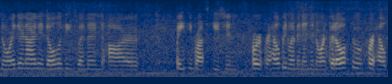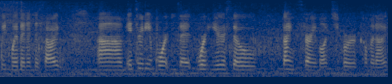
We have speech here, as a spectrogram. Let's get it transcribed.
Northern Ireland. All of these women are facing prosecution for, for helping women in the north, but also for helping women in the south. Um, it's really important that we're here, so thanks very much for coming out.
